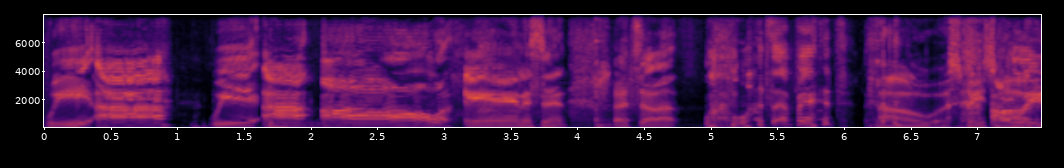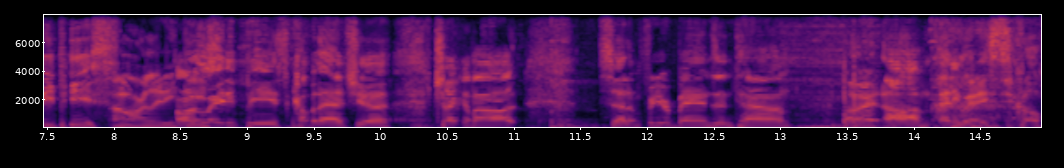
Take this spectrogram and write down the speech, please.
we are we are all innocent. That's uh, what's that band? Oh, Space Our Hog? Lady Peace. Oh, Our Lady Our Peace. Lady Peace coming at you. Check them out. Set them for your bands in town. All right. Um. Anyway, so all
